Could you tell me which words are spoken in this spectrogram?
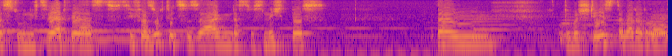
dass du nichts wert wärst. Sie versucht dir zu sagen, dass du es nicht bist. Ähm, du bestehst aber darauf.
